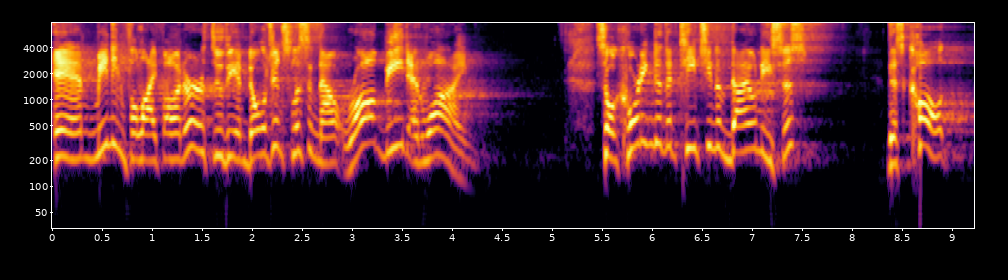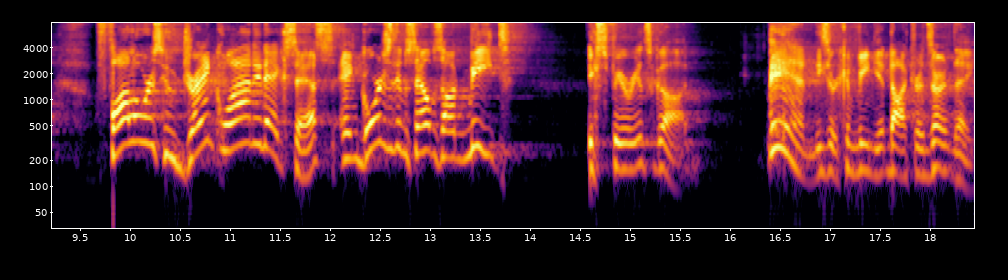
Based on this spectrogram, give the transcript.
and meaningful life on earth through the indulgence, listen now, raw meat and wine. So, according to the teaching of Dionysus, this cult, followers who drank wine in excess and gorged themselves on meat experience God. Man, these are convenient doctrines, aren't they?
